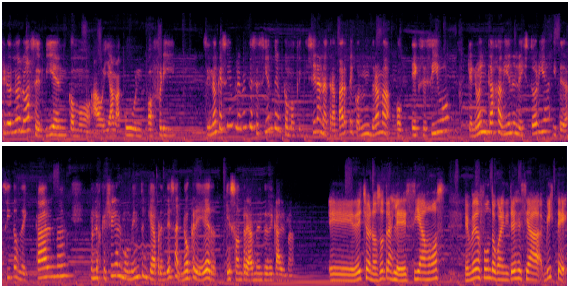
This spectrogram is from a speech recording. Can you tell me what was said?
Pero no lo hace bien como Aoyama-kun o Free, sino que simplemente se sienten como que quisieran atraparte con un drama excesivo que no encaja bien en la historia y pedacitos de calma en los que llega el momento en que aprendes a no creer que son realmente de calma. Eh, de hecho, nosotras le decíamos, en vez de punto 43 decía, ¿viste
